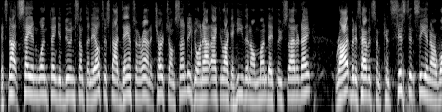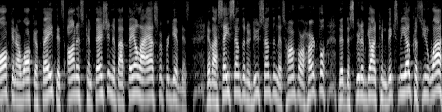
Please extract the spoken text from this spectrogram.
It's not saying one thing and doing something else. It's not dancing around at church on Sunday, going out acting like a heathen on Monday through Saturday right? But it's having some consistency in our walk, in our walk of faith. It's honest confession. If I fail, I ask for forgiveness. If I say something or do something that's harmful or hurtful that the Spirit of God convicts me of, because you know why?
